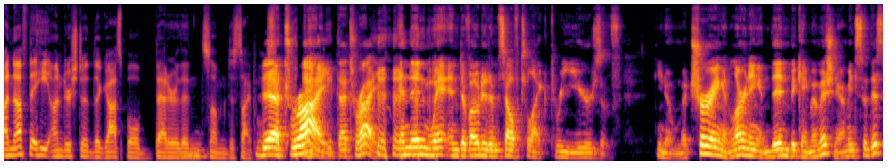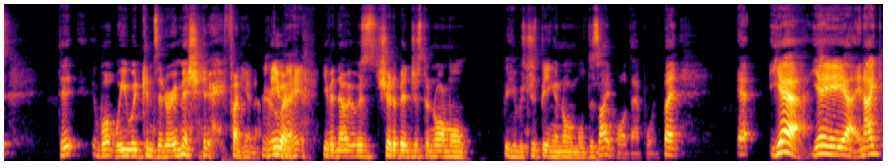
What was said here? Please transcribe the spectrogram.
Enough that he understood the gospel better than some disciples. That's right. That's right. And then went and devoted himself to like three years of, you know, maturing and learning, and then became a missionary. I mean, so this, thi- what we would consider a missionary, funny enough. Anyway, right. even though it was should have been just a normal, he was just being a normal disciple at that point. But uh, yeah, yeah, yeah, yeah. And I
